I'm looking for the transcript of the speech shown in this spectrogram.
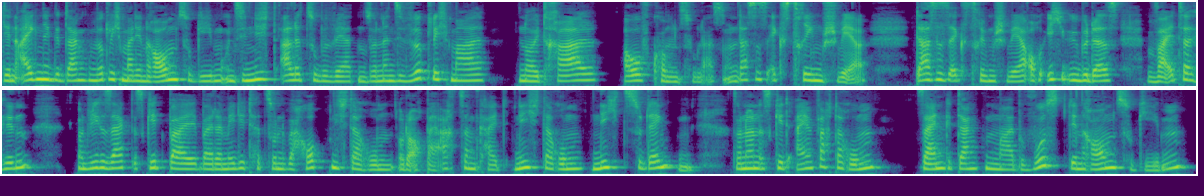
den eigenen Gedanken wirklich mal den Raum zu geben und sie nicht alle zu bewerten, sondern sie wirklich mal neutral aufkommen zu lassen. Und das ist extrem schwer. Das ist extrem schwer. Auch ich übe das weiterhin. Und wie gesagt, es geht bei, bei der Meditation überhaupt nicht darum, oder auch bei Achtsamkeit nicht darum, nichts zu denken, sondern es geht einfach darum, seinen Gedanken mal bewusst den Raum zu geben,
